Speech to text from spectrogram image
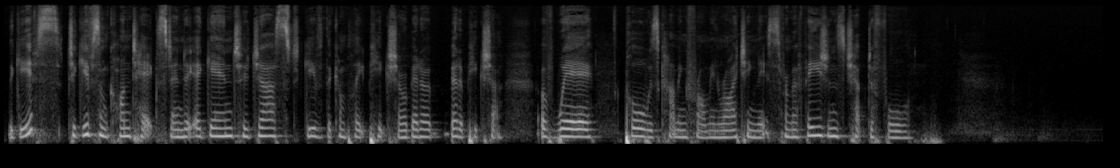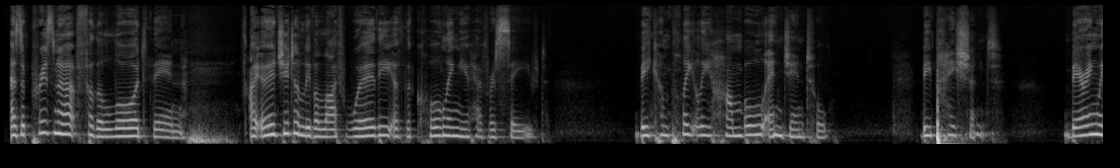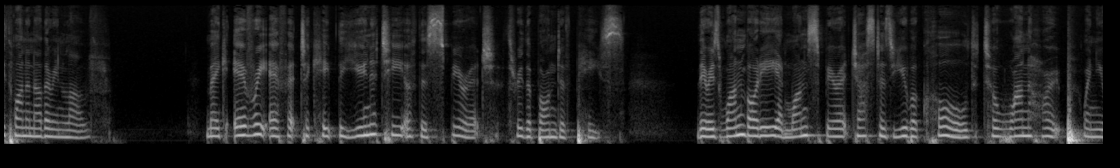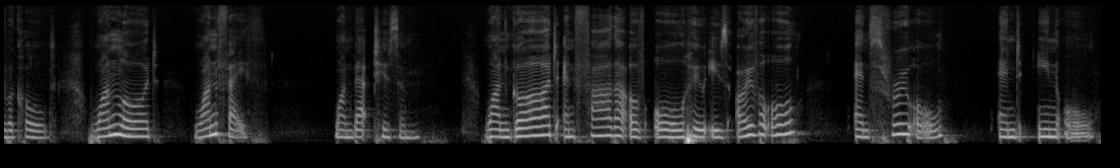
the gifts to give some context and again to just give the complete picture a better better picture of where Paul was coming from in writing this from Ephesians chapter 4. As a prisoner for the Lord, then, I urge you to live a life worthy of the calling you have received. Be completely humble and gentle. Be patient, bearing with one another in love. Make every effort to keep the unity of the Spirit through the bond of peace. There is one body and one spirit, just as you were called to one hope when you were called, one Lord, one faith, one baptism, one God and Father of all, who is over all and through all and in all.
